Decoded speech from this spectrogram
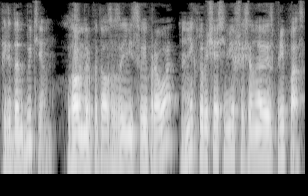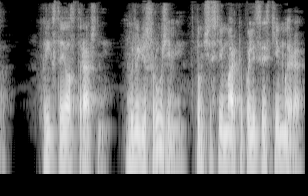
Перед отбытием Лаумер пытался заявить свои права на некоторую часть имевшихся на припасов. Крик стоял страшный, но люди с ружьями, в том числе Марк и полицейские мэра,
